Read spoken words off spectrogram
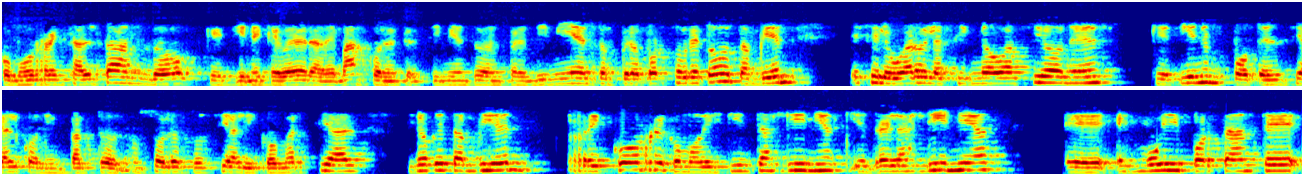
como resaltando que tiene que ver además con el crecimiento de emprendimientos, pero por sobre todo también ese lugar de las innovaciones que tienen potencial con impacto no solo social y comercial, sino que también recorre como distintas líneas y entre las líneas eh, es muy importante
